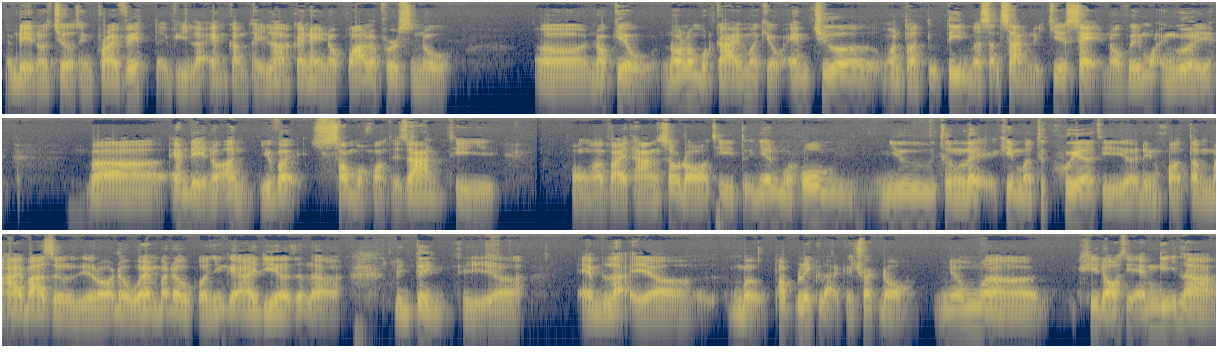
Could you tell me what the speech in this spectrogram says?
em để nó trở thành private tại vì là em cảm thấy là cái này nó quá là personal uh, nó kiểu nó là một cái mà kiểu em chưa hoàn toàn tự tin và sẵn sàng để chia sẻ nó với mọi người ấy. và em để nó ẩn như vậy sau một khoảng thời gian thì khoảng vài tháng sau đó thì tự nhiên một hôm như thường lệ khi mà thức khuya thì đến khoảng tầm hai ba giờ gì đó đầu em bắt đầu có những cái idea rất là linh tinh thì uh, em lại uh, mở public lại cái track đó. Nhưng mà khi đó thì em nghĩ là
